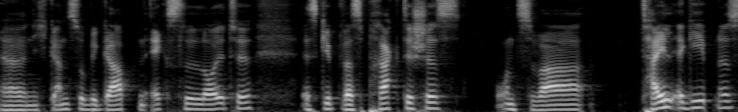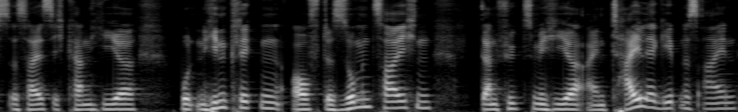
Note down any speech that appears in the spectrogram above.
äh, nicht ganz so begabten Excel-Leute, es gibt was Praktisches und zwar Teilergebnis. Das heißt, ich kann hier unten hinklicken auf das Summenzeichen. Dann fügt es mir hier ein Teilergebnis ein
